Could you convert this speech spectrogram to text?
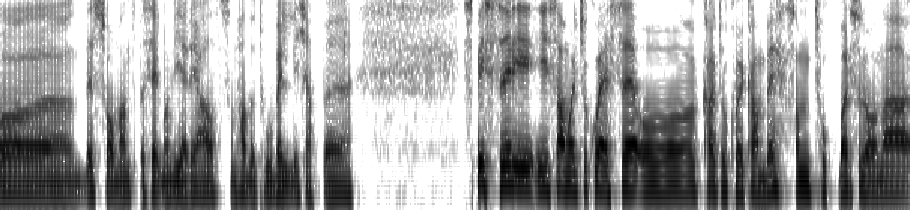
Og det så man spesielt med Villarreal, som hadde to veldig kjappe spisser i, i Samuel Chukwese og Carl Toko Kambi, som tok Barcelona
